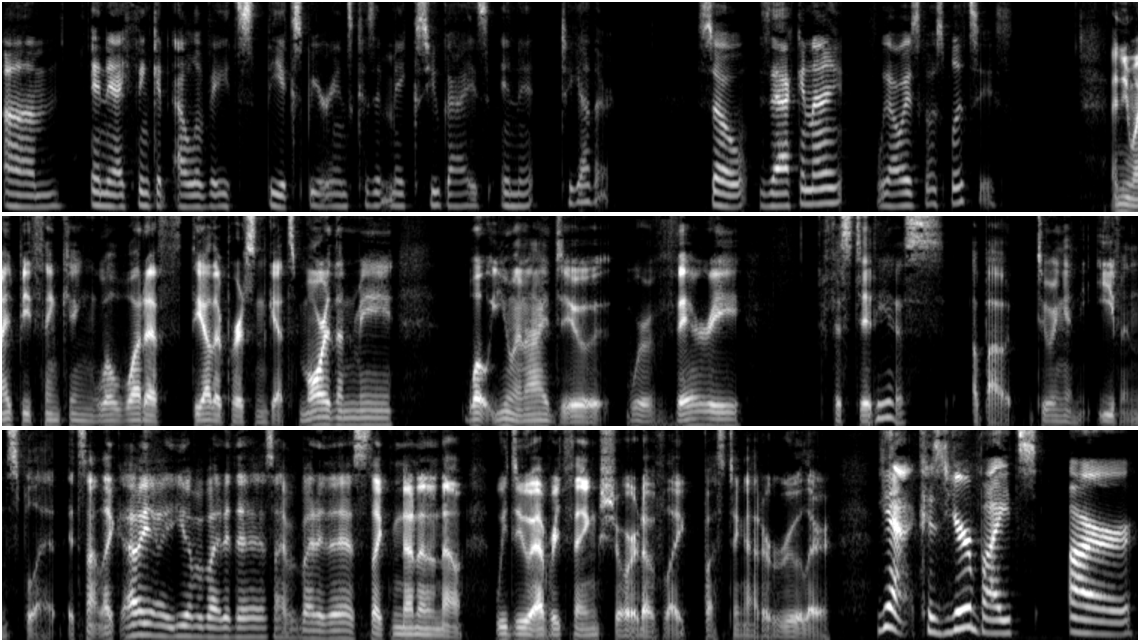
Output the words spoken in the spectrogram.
Um, and I think it elevates the experience because it makes you guys in it together. So Zak and I, we always go splitsies. And you might be thinking, well, what if the other person gets more than me? What you and I do, we're very fastidious about doing an even split. It's not like, oh yeah, you have a bite of this, I have a bite of this. Like, no, no, no, no. We do everything short of like busting out a ruler. Yeah, because your bites are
